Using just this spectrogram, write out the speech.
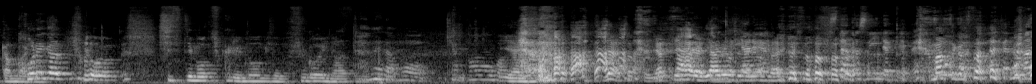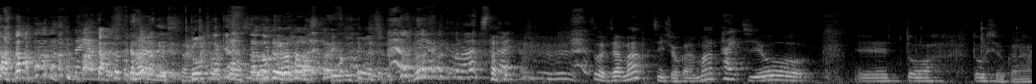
頑張ります。これがそのシステムを作る脳みそすごいなって。ダメだもうキャパオーバー。いやいや。じゃあちょっとやっていきたいと思います。はいやりましょうやるやるそう。そうスタートしていいんだっけ。ね待ってください。悩んだ悩んでしたどんだけ砂時計回したらいいの？早く回したいとそうじゃあマッチにしようかな。マッチを、えーっとどうしようかな。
